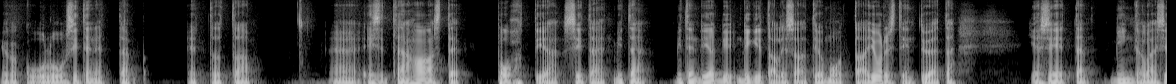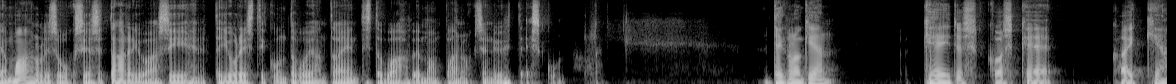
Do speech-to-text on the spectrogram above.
joka kuuluu siten, että, että tota, esitetään haaste pohtia sitä, että mitä, miten digitalisaatio muuttaa juristin työtä – ja se, että minkälaisia mahdollisuuksia se tarjoaa siihen, että juristikunta voi antaa entistä vahvemman panoksen yhteiskunnalle. Teknologian kehitys koskee kaikkia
